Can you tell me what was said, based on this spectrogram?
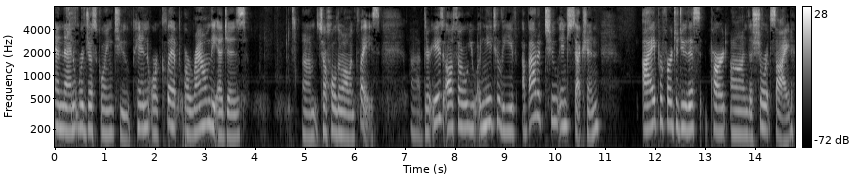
and then we're just going to pin or clip around the edges um, to hold them all in place. Uh, there is also, you need to leave about a two inch section. I prefer to do this part on the short side.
